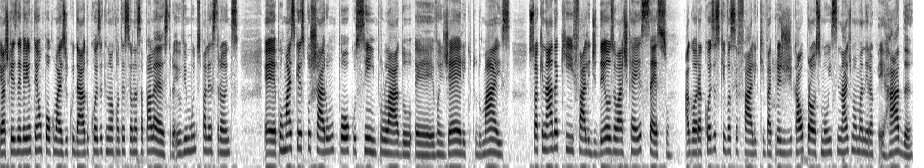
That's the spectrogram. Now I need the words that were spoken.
Eu acho que eles deveriam ter um pouco mais de cuidado, coisa que não aconteceu nessa palestra. Eu vi muitos palestrantes, é, por mais que eles puxaram um pouco, sim, pro lado é, evangélico e tudo mais, só que nada que fale de Deus eu acho que é excesso. Agora, coisas que você fale que vai prejudicar o próximo ou ensinar de uma maneira errada,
